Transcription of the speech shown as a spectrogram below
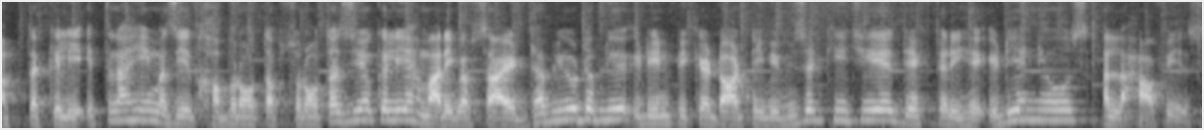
अब तक के लिए इतना ही। मजीद खबरों, तबसरों, तजियों के लिए हमारी website W W dot T V visit कीजिए देखते रहिए इंडियन न्यूज़। अल्लाह हाफिज़।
